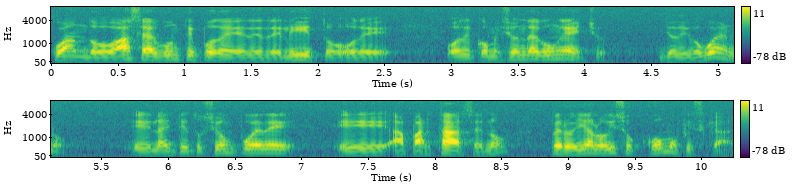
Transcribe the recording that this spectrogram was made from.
cuando hace algún tipo de, delito o de, o de comisión de algún hecho, yo digo, bueno, eh, la institución puede eh, apartarse, ¿no? Pero ella lo hizo como fiscal,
